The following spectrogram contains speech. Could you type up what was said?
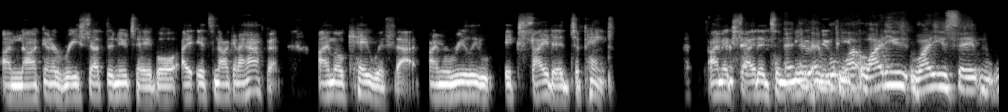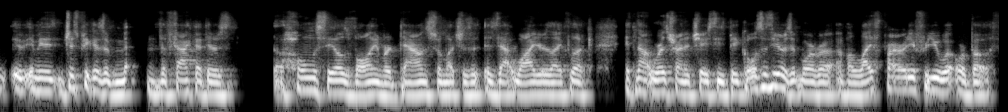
I'm not going to reset the new table. I, it's not going to happen. I'm okay with that. I'm really excited to paint. I'm excited to meet and, and new people. Why, why, do you why do you say? I mean, just because of the fact that there's the home sales volume are down so much? Is, is that why you're like, look, it's not worth trying to chase these big goals this year? Is it more of a, of a life priority for you or both?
